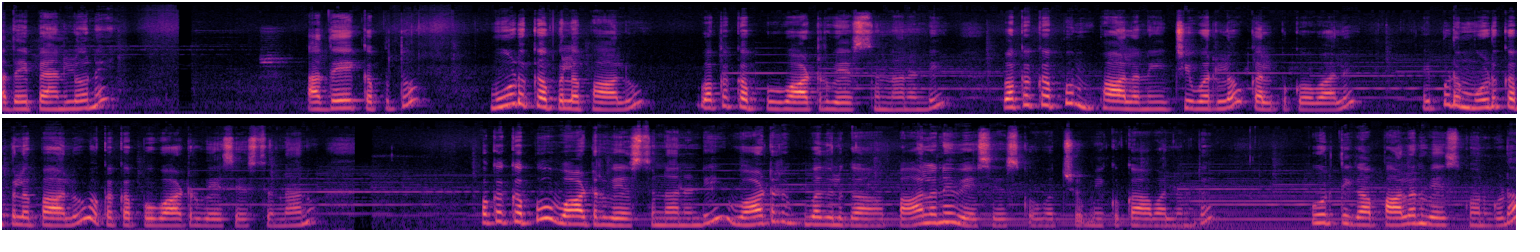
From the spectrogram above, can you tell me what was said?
అదే ప్యాన్లోనే అదే కప్పుతో మూడు కప్పుల పాలు ఒక కప్పు వాటర్ వేస్తున్నానండి. ఒక కప్పు పాలని చివరిలో కలుపుకోవాలి. ఇప్పుడు మూడు కప్పుల పాలు ఒక కప్పు వాటర్ వేసేస్తున్నాను. ఒక కప్పు వాటర్ వేస్తున్నానండి. వాటర్ బదులుగా పాలనే వేసేసుకోవచ్చు. మీకు కావాలంటే పూర్తిగా పాలను వేసుకొని కూడా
